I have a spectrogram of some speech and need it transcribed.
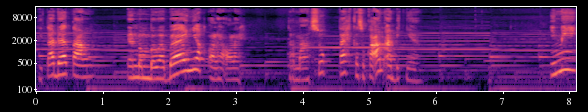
Dita datang dan membawa banyak oleh-oleh, termasuk teh kesukaan adiknya. Ini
